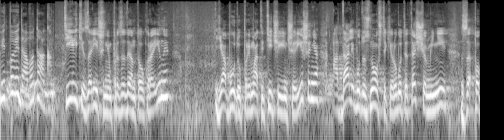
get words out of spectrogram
відповідав отак. Тільки за рішенням президента України я буду приймати ті чи інші рішення, а далі буду знову ж таки робити те, що мені за- по-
